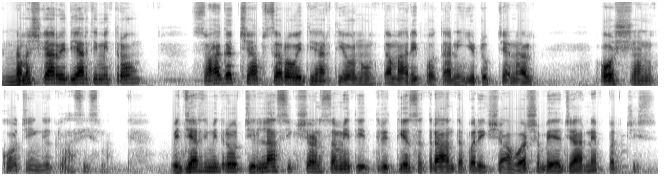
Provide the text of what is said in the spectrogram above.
નમસ્કાર વિદ્યાર્થી મિત્રો. સ્વાગત છે આપ સર્વ વિદ્યાર્થીઓનું તમારી પોતાની યુટ્યુબ ચેનલ ઓશન કોચિંગ ક્લાસીસમાં. વિદ્યાર્થી મિત્રો, જિલ્લા શિક્ષણ સમિતિ દ્વિતીય સત્રાંત પરીક્ષા વર્ષ બે હજાર ને પચીસ.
